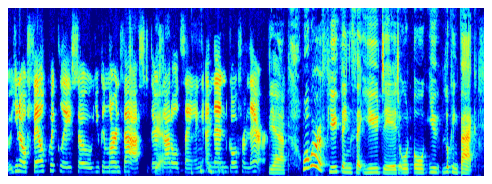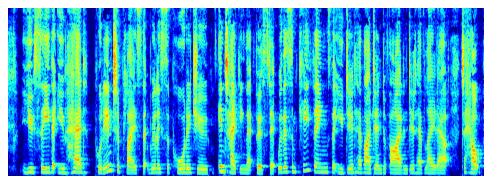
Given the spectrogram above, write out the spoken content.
you know, fail quickly so you can learn fast. There's yeah. that old saying, and then go from there. Yeah. What were a few things that you did, or, or you looking back, you see that you had put into place that really supported you in taking that first step? Were there some key things that you did have identified and did have laid out to help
